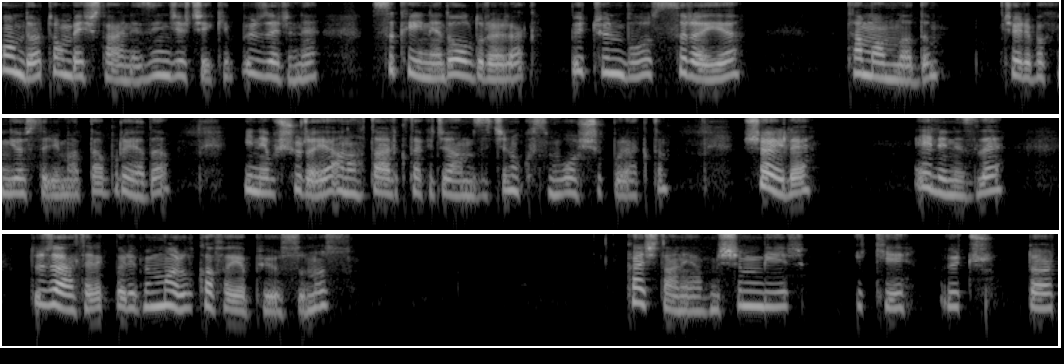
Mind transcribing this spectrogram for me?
14-15 tane zincir çekip üzerine sık iğne doldurarak bütün bu sırayı tamamladım. Şöyle bakın göstereyim hatta buraya da yine şuraya anahtarlık takacağımız için o kısmı boşluk bıraktım. Şöyle elinizle düzelterek böyle bir marul kafa yapıyorsunuz. Kaç tane yapmışım? 1, 2, 3, 4,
